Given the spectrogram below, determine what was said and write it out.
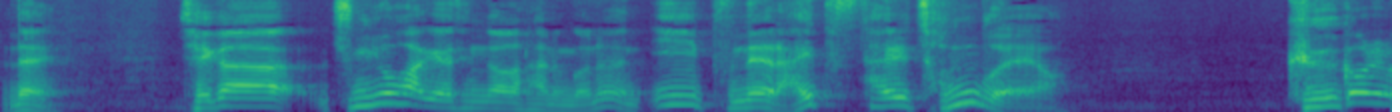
네. 제가 중요하게 생각을 하는 거는 이 분의 라이프 스타일 전부예요. 그걸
